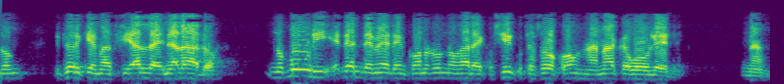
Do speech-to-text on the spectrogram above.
ɗon ɗi torike ma fi allah e nelaɗo no ɓowri e ɗenɗe meɗen kono ɗum ɗon haray ko sirkutoto ko on hanaka wowlede nam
